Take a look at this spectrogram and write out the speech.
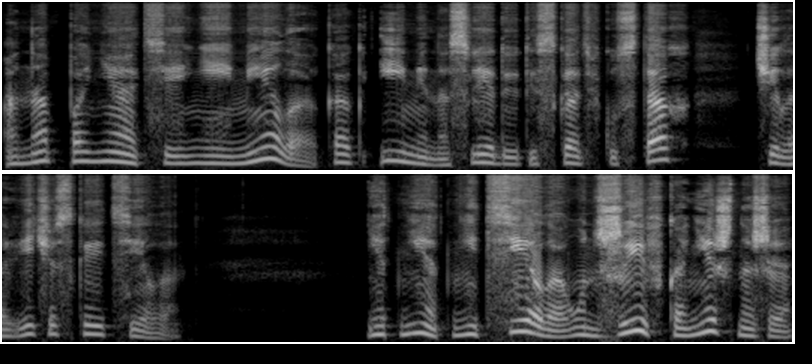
Она понятия не имела, как именно следует искать в кустах человеческое тело. Нет, нет, не тело, он жив, конечно же,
